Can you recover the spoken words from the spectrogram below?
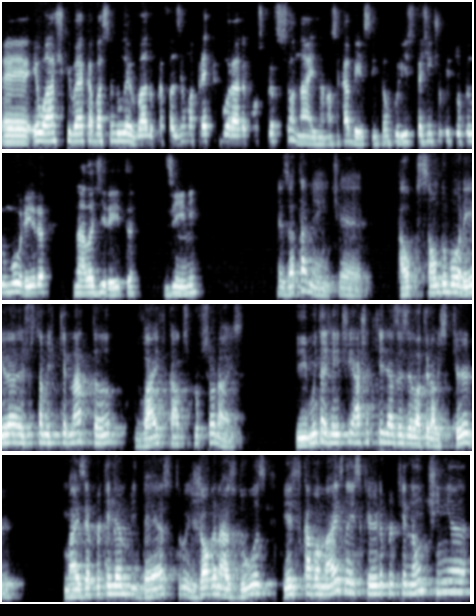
é, eu acho que vai acabar sendo levado para fazer uma pré-temporada com os profissionais na nossa cabeça. Então, por isso que a gente optou pelo Moreira na ala direita, Vini. Exatamente. É, a opção do Moreira é justamente porque Natan vai ficar com os profissionais. E muita gente acha que ele às vezes é lateral esquerdo, mas é porque ele é ambidestro, ele joga nas duas, e ele ficava mais na esquerda porque não tinha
